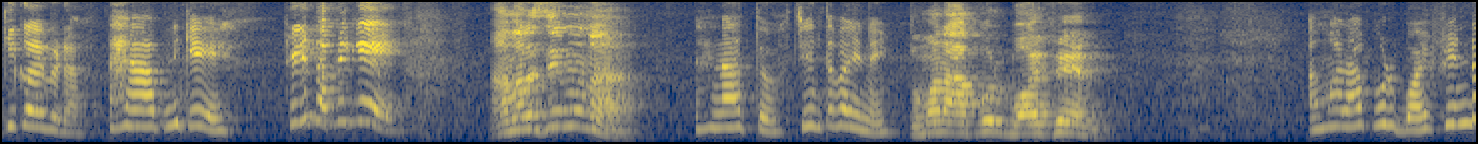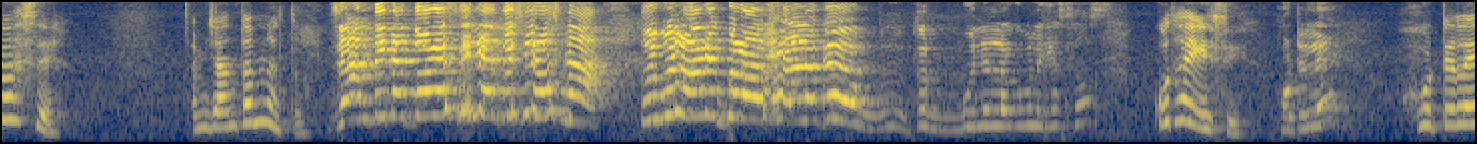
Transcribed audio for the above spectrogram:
কি কয় বেটা? হ্যাঁ আপনি কে? ঠিক আছে আপনি কে? আমার চিনো না? না তো চিনতে পারি নাই। তোমার আপুর বয়ফ্রেন্ড আমার আপুর বয়ফ্রেন্ডও আছে? আমি জানতাম না তো। জানতি না তোরে চিনে তুই চিনস না। তুই বলে অনেকবার হেল লাগে তোর বুইনের লাগে বলে গেছস? কোথায় গেছি? হোটেলে? হোটেলে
